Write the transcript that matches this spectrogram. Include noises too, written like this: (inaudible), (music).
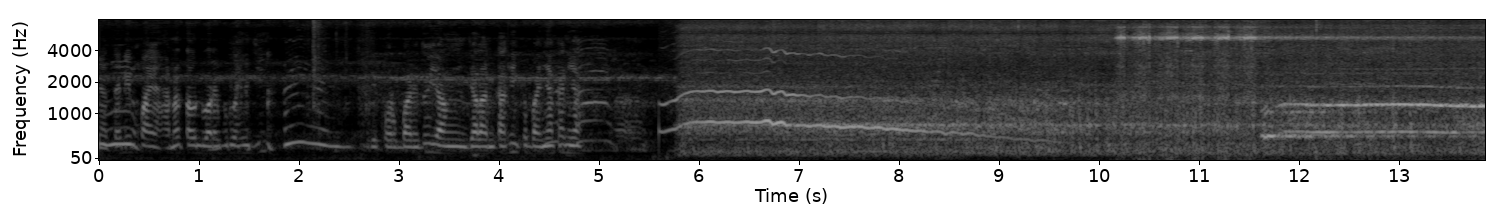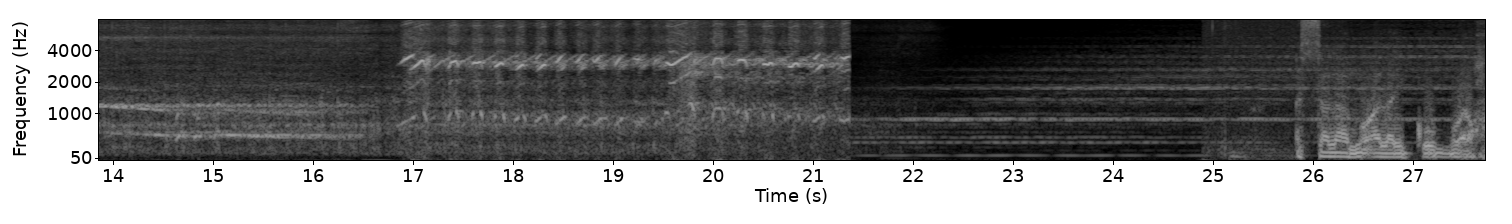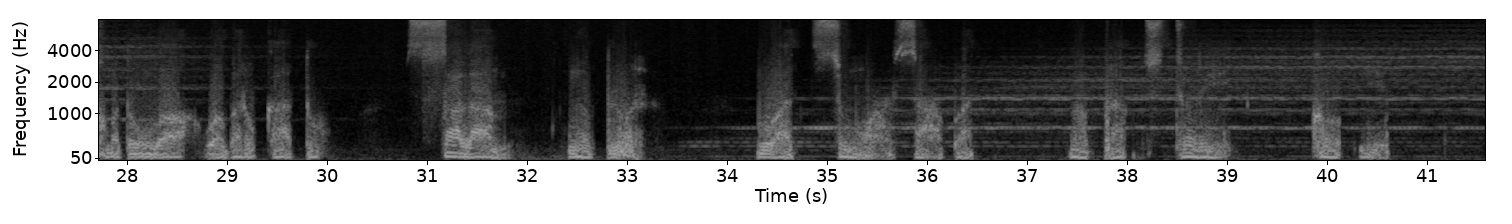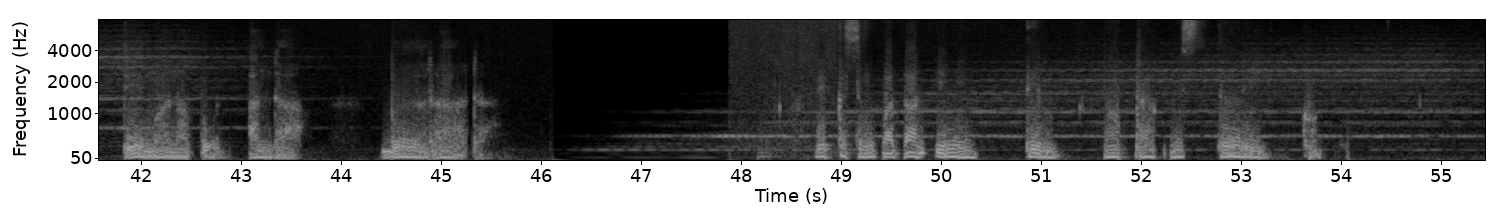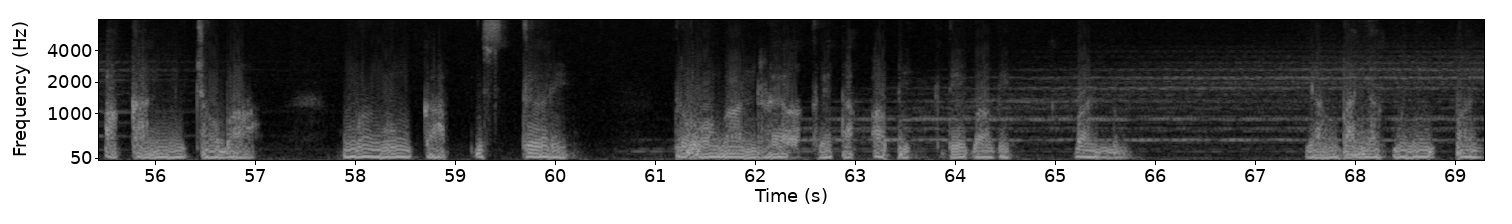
ternyata di Payahana tahun 2002 hiji. Di korban itu yang jalan kaki kebanyakan ya. Assalamualaikum warahmatullahi wabarakatuh. Salam ngeblur Buat semua sahabat. Ngaprak misteri Koib Di mana pun Anda berada. Di kesempatan ini Tim Ngaprak Misteri akan mencoba mengungkap misteri terowongan rel kereta api Gede Babi, Bandung yang banyak menyimpan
